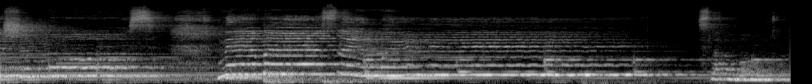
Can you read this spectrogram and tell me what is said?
为什么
